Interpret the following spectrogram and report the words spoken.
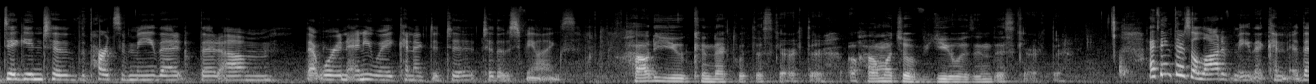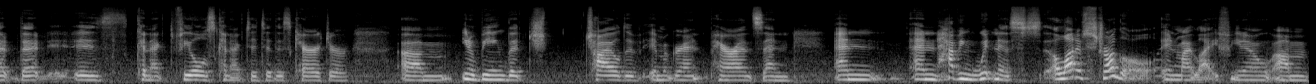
dig into the parts of me that that um, that were in any way connected to to those feelings. How do you connect with this character? How much of you is in this character? I think there's a lot of me that can that that is connect feels connected to this character. Um, you know, being the ch- child of immigrant parents and and and having witnessed a lot of struggle in my life. You know, um,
